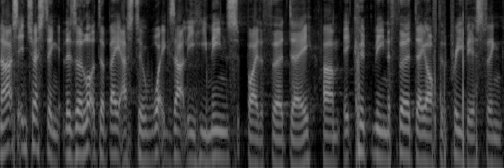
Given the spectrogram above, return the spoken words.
Now, that's interesting. There's a lot of debate as to what exactly he means by the third day. Um, it could mean the third day after the previous thing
